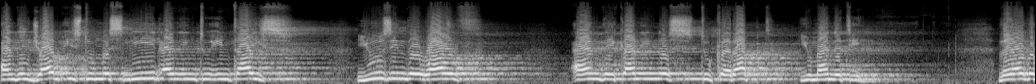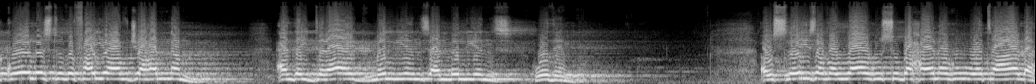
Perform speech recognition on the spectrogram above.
And their job is to mislead and to entice, using their wealth and their cunningness to corrupt humanity. They are the callers to the fire of Jahannam, and they drag millions and millions with them. O slaves of Allah subhanahu wa ta'ala,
